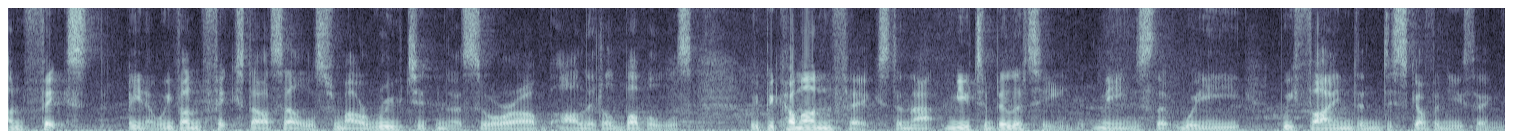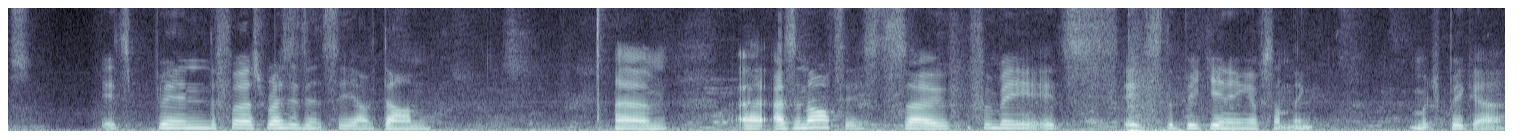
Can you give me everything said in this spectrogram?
unfixed you know, we've unfixed ourselves from our rootedness or our, our little bubbles. We've become unfixed and that mutability means that we, we find and discover new things. It's been the first residency I've done um, uh, as an artist, so for me it's, it's the beginning of something much bigger.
